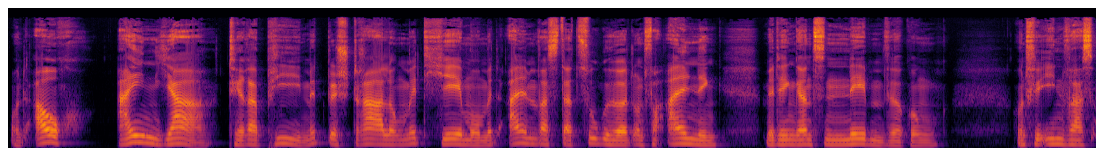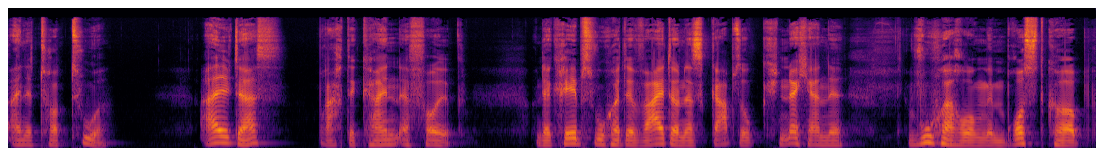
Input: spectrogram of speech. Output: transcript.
Und auch ein Jahr Therapie mit Bestrahlung, mit Chemo, mit allem, was dazugehört und vor allen Dingen mit den ganzen Nebenwirkungen. Und für ihn war es eine Tortur. All das brachte keinen Erfolg. Und der Krebs wucherte weiter und es gab so knöcherne Wucherungen im Brustkorb,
